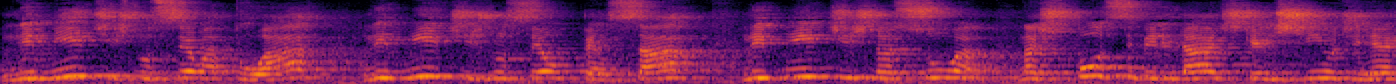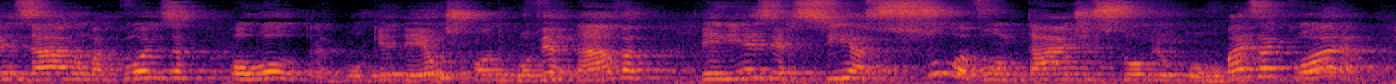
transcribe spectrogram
limites no seu atuar, limites no seu pensar, limites na sua, nas possibilidades que eles tinham de realizar uma coisa ou outra, porque Deus, quando governava, ele exercia a sua vontade sobre o povo. Mas agora,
